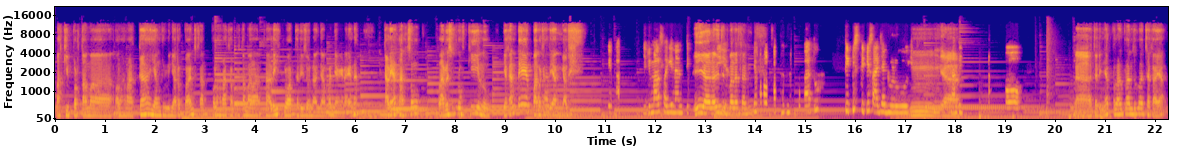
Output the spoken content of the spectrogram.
lagi pertama olahraga yang dulunya rebahan sekarang olahraga pertama kali keluar dari zona nyaman yang enak-enak kalian langsung lari 10 kilo. Ya kan tepar kalian nggak bisa iya jadi malas lagi nanti. Iya nanti iya. malas lagi. Ya kalau coba tuh tipis-tipis aja dulu gitu. Hmm, ya. nanti oh. Nah jadinya pelan-pelan dulu aja kayak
